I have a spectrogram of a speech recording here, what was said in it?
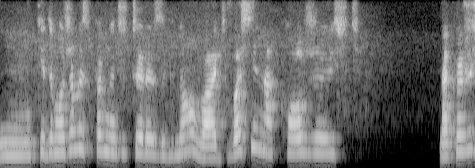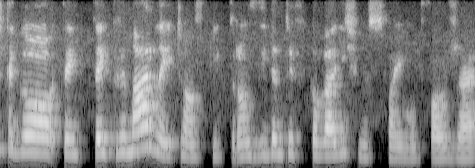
mm, kiedy możemy z pewnych rzeczy rezygnować właśnie na korzyść, na korzyść tego, tej, tej prymarnej cząstki, którą zidentyfikowaliśmy w swoim utworze.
